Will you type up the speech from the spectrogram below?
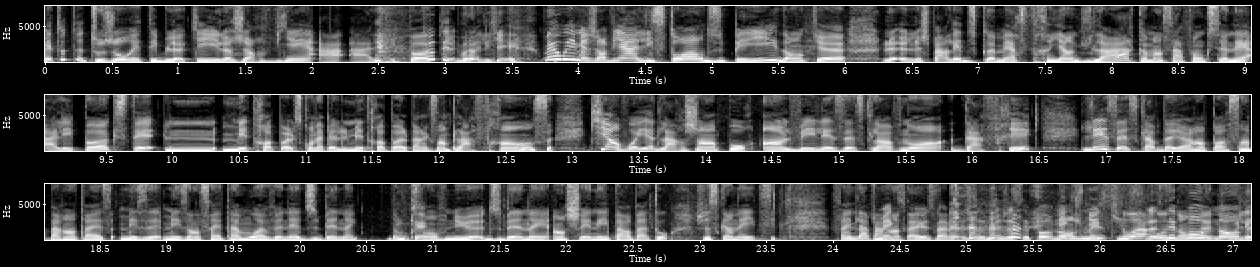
Mais tout a toujours été bloqué. Et là, je reviens à, à l'époque. Tout est bloqué. Mais oui, mais je reviens à l'histoire du pays. Donc, euh, le- le- je parlais du commerce triangulaire, comment ça fonctionnait à l'époque, c'était une métropole, ce qu'on appelle une métropole, par exemple la France, qui envoyait de l'argent pour enlever les esclaves noirs d'Afrique. Les esclaves, d'ailleurs, en passant, parenthèse, mes, mes ancêtres à moi venaient du Bénin. Donc, Ok. sont venus euh, du Bénin enchaînés par bateau jusqu'en Haïti. Fin de la Je parenthèse. Je, mais je sais pas au nom, je m'excuse. Je sais pas de au nom de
